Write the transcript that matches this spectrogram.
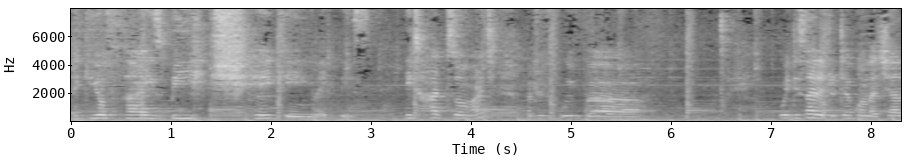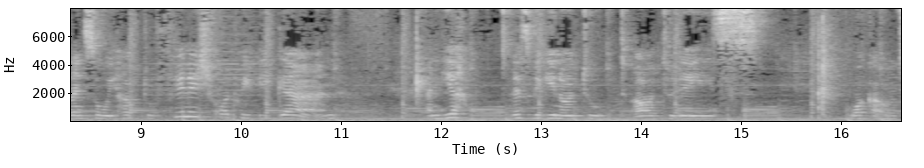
like your thighs be shaking like this. It hurt so much but we've, we've uh, we decided to take on the challenge so we have to finish what we began. And yeah let's begin on to our today's workout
